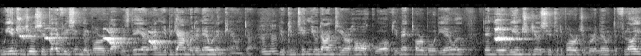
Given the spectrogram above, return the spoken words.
We introduced you to every single bird that was there, and you began with an owl encounter. You continued on to your hawk walk. You met Turbo the owl. Then you, we introduced you to the bird you were about to fly,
